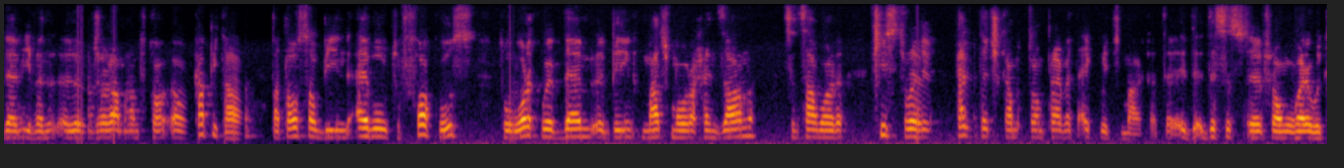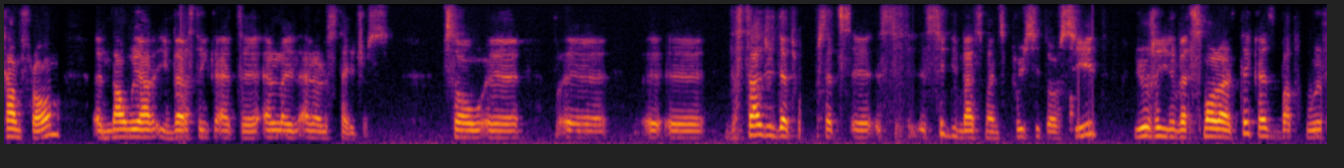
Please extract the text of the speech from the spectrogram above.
them even a larger amount of capital, but also being able to focus, to work with them, being much more hands-on since our history heritage comes from private equity market. This is from where we come from, and now we are investing at early and early stages. So uh, uh, uh, the strategy that works at seed investments, pre-seed or seed, usually invest smaller tickets, but with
